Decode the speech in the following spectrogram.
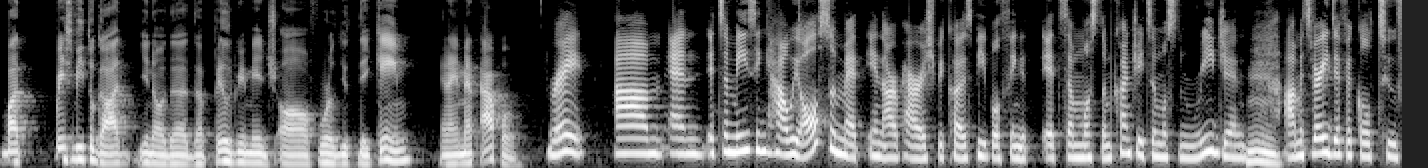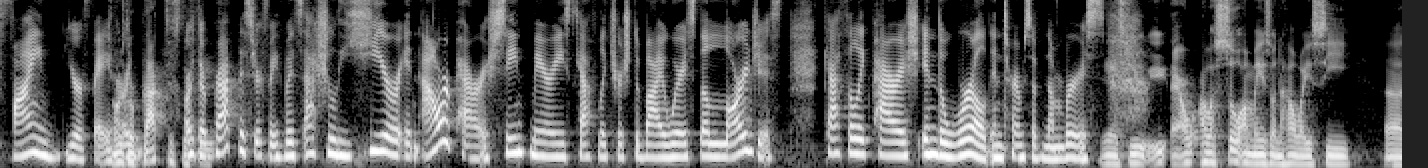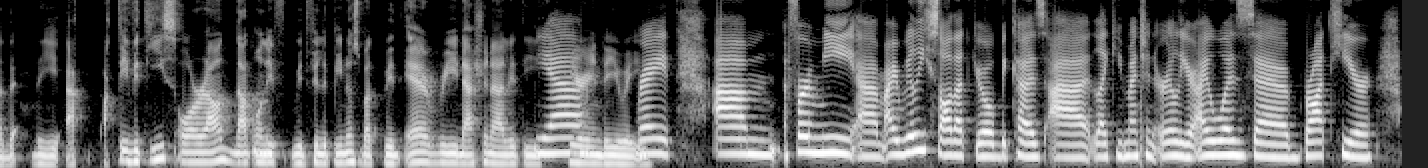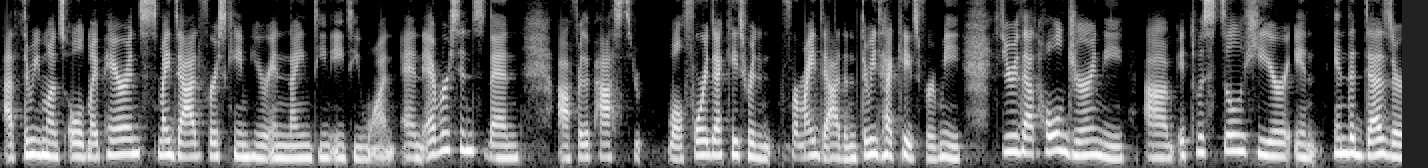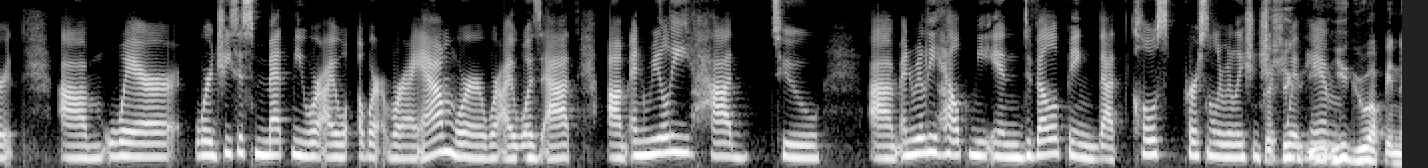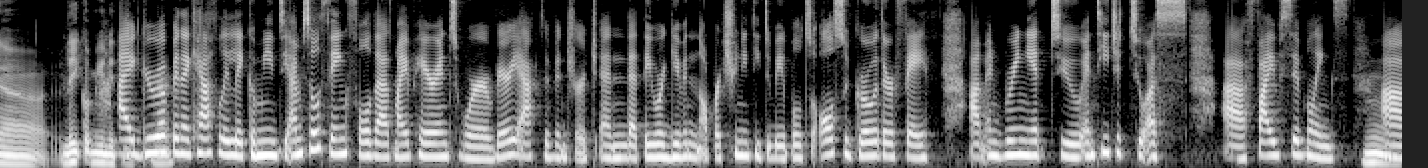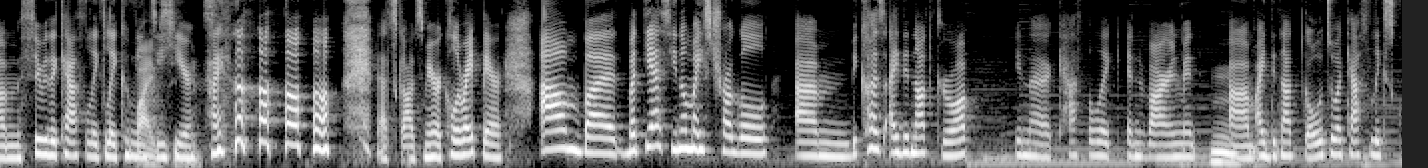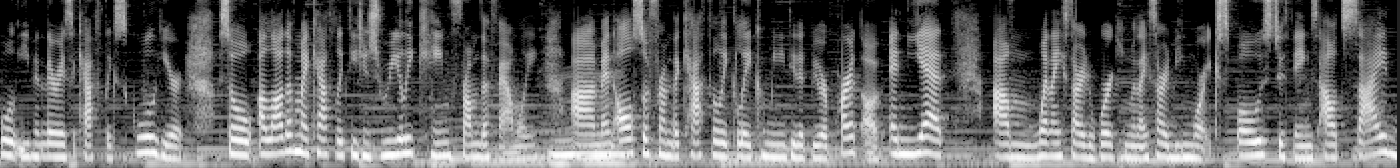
But praise be to God, you know, the, the pilgrimage of World Youth Day came and I met Apple. Right. Um, and it's amazing how we also met in our parish because people think it's a Muslim country, it's a Muslim region. Mm. Um, it's very difficult to find your faith or, or to practice or faith. to practice your faith. But it's actually here in our parish, St. Mary's Catholic Church Dubai, where it's the largest Catholic parish in the world in terms of numbers. Yes, you, I, I was so amazed on how I see uh, the, the activities all around, not mm. only f- with Filipinos but with every nationality yeah, here in the UAE. Right. Um, for me, um, I really saw that grow because, uh, like you mentioned earlier, I was uh, brought here at three months old. My parents, my dad first came here in 1981, and ever since then, uh, for the past th- well, four decades for, for my dad and three decades for me. Through that whole journey, um, it was still here in in the desert, um, where where Jesus met me where I where where I am, where where I was at, um, and really had to um, and really helped me in developing that close personal relationship you, with him. You grew up in a lay community. I grew right? up in a Catholic lay community. I'm so thankful that my parents were very active in church and that they were given an opportunity to be able to also grow their faith um, and bring it to and teach it to us uh, five siblings mm. um, through the Catholic lay community here. That's God's miracle right there. Um, but but yes, you know my struggle um, because I did not grow up in a Catholic environment. Mm. Um, I did not go to a Catholic school, even there is a Catholic school here. So a lot of my Catholic teachings really came from the family mm. um, and also from the Catholic lay community that we were part of. And yet, um, when I started working, when I started being more exposed to things outside.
